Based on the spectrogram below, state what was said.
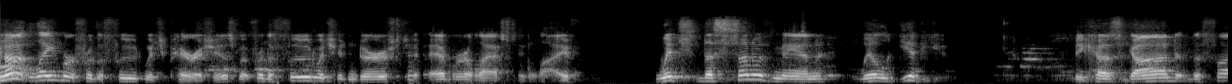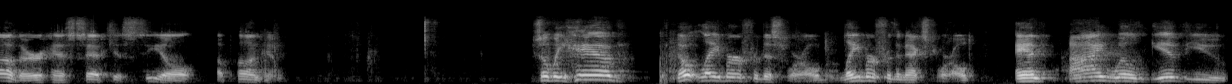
not labor for the food which perishes, but for the food which endures to everlasting life which the Son of Man will give you, because God the Father has set his seal upon him. So we have don't labor for this world, labor for the next world, and I will give you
